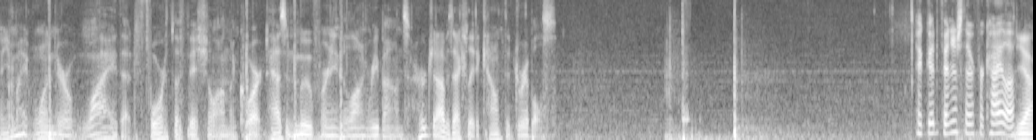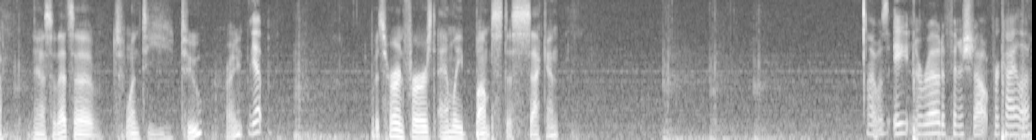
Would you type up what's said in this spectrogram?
Now you might wonder why that fourth official on the court hasn't moved for any of the long rebounds. Her job is actually to count the dribbles. A good finish there for Kyla. Yeah, yeah. So that's a 22, right? Yep. Puts her in first. Emily bumps to second. That was eight in a row to finish it out for Kyla.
